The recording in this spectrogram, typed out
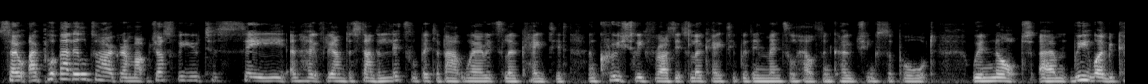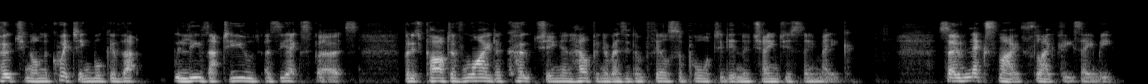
So I put that little diagram up just for you to see and hopefully understand a little bit about where it's located. And crucially for us, it's located within mental health and coaching support. We're not, um, we won't be coaching on the quitting. We'll give that, we leave that to you as the experts but it's part of wider coaching and helping a resident feel supported in the changes they make. So next slide, slide please, Amy.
